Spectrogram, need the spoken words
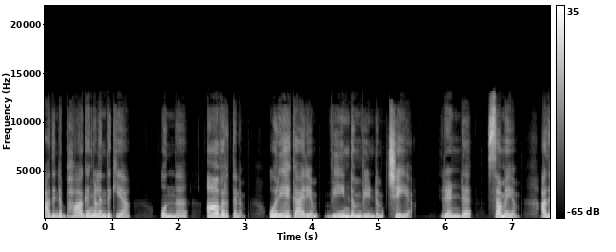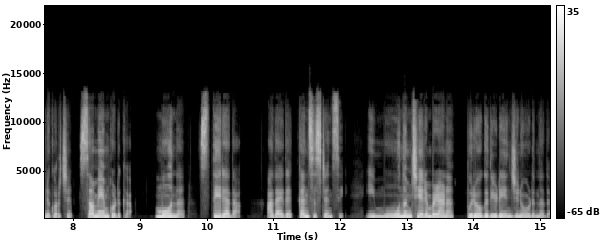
അതിന്റെ ഭാഗങ്ങൾ എന്തൊക്കെയാ? ഒന്ന് ആവർത്തനം. ഒരേ കാര്യം വീണ്ടും വീണ്ടും ചെയ്യുക രണ്ട് സമയം. അതിന് കുറച്ച് സമയം കൊടുക്കുക മൂന്ന് സ്ഥിരത. അതായത് കൺസിസ്റ്റൻസി ഈ മൂന്നും ചേരുമ്പോഴാണ് പുരോഗതിയുടെ എഞ്ചിൻ ഓടുന്നത്.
